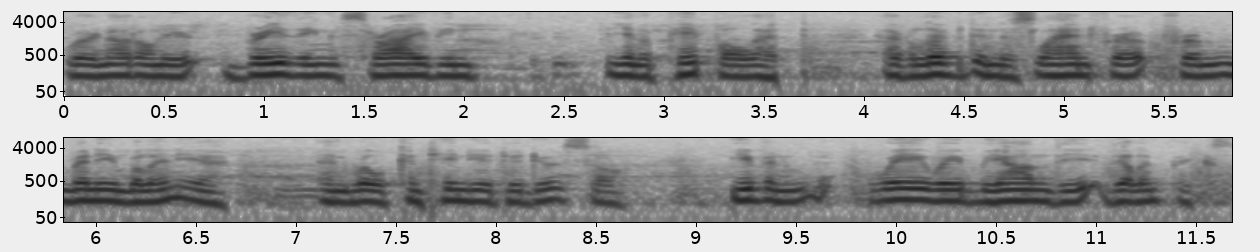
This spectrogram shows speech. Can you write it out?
we're not only breathing, thriving, you know, people that have lived in this land for, for many millennia and will continue to do so, even way, way beyond the, the Olympics.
